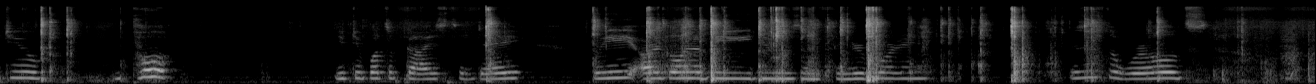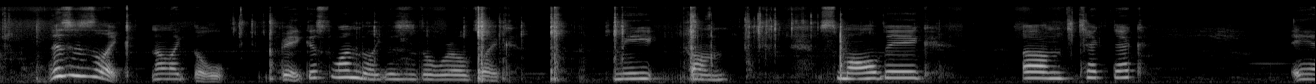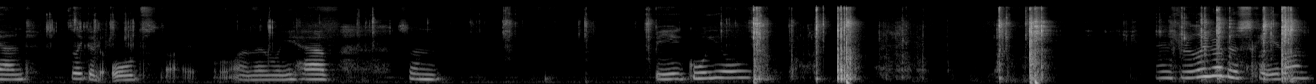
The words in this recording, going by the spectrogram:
YouTube. YouTube, what's up, guys? Today we are going to be doing some fingerboarding. This is the world's. This is like not like the biggest one, but like this is the world's like meat um small big um tech deck, and it's like an old style. And then we have some big wheels. And it's really good to skate on.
